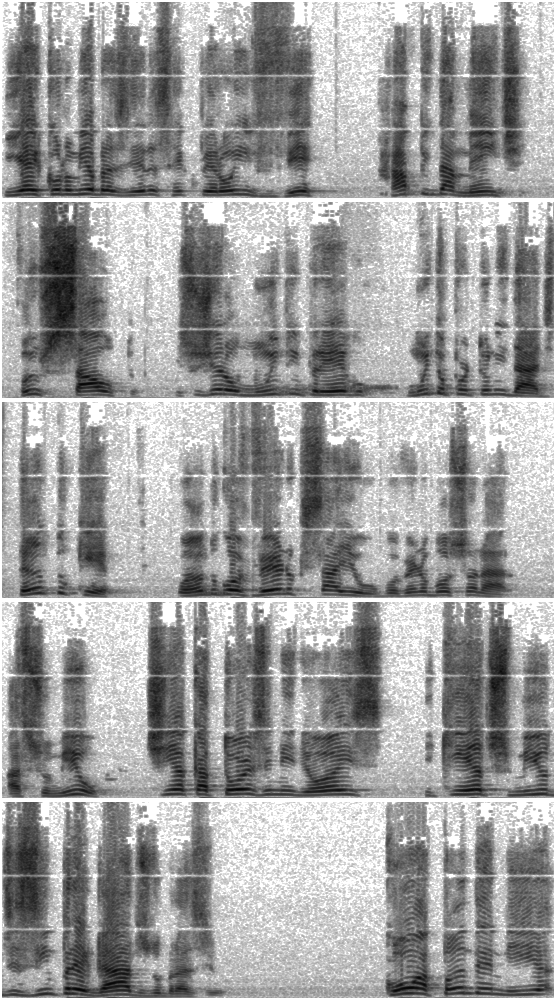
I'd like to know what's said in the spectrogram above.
E a economia brasileira se recuperou em V, rapidamente. Foi um salto. Isso gerou muito emprego, muita oportunidade. Tanto que, quando o governo que saiu, o governo Bolsonaro, assumiu, tinha 14 milhões e 500 mil desempregados no Brasil. Com a pandemia,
